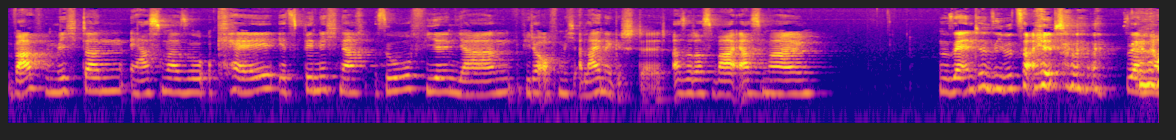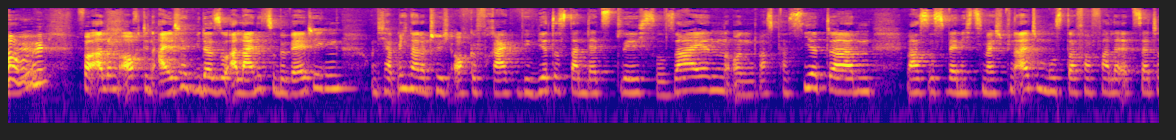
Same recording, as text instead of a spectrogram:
war für mich dann erstmal so, okay, jetzt bin ich nach so vielen Jahren wieder auf mich alleine gestellt. Also das war erstmal eine sehr intensive Zeit, sehr neu. Vor allem auch den Alltag wieder so alleine zu bewältigen. Und ich habe mich dann natürlich auch gefragt, wie wird es dann letztlich so sein und was passiert dann? Was ist, wenn ich zum Beispiel in alte Muster verfalle etc.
